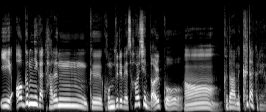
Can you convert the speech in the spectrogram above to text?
이 어금니가 다른 그 곰들에 비해서 훨씬 넓고 어. 그 다음에 크다 그래요.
